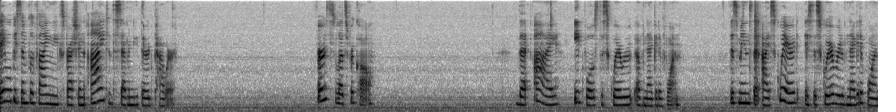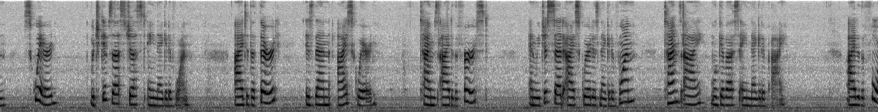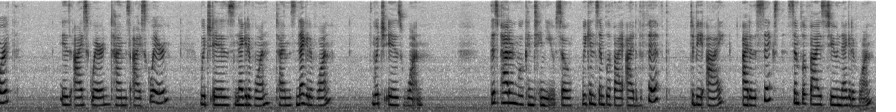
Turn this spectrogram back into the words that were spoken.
Today we'll be simplifying the expression i to the 73rd power. First, let's recall that i equals the square root of negative 1. This means that i squared is the square root of negative 1 squared, which gives us just a negative 1. i to the third is then i squared times i to the first, and we just said i squared is negative 1, times i will give us a negative i. i to the fourth is i squared times i squared, which is negative 1 times negative 1, which is 1. This pattern will continue, so we can simplify i to the fifth to be i, i to the sixth simplifies to negative 1,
